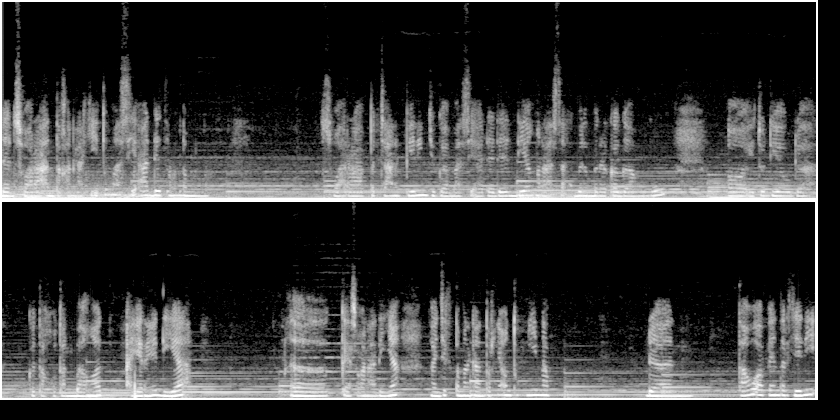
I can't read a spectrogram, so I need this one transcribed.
dan suara hentakan kaki itu masih ada temen-temen suara pecahan piring juga masih ada dan dia ngerasa bener-bener keganggu. Uh, itu dia udah ketakutan banget. Akhirnya dia uh, keesokan harinya ngajak teman kantornya untuk nginap dan tahu apa yang terjadi?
